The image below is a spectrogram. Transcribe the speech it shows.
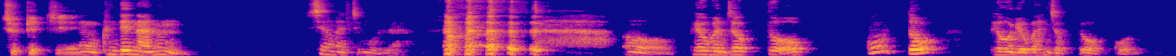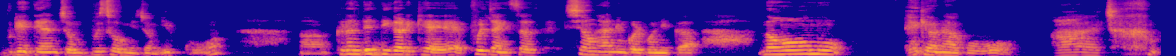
적겠지. 어, 근데 나는 수영할 줄 몰라. 어, 배워본 적도 없고 또 배우려고 한 적도 물에 대한 좀 무서움이 좀 있고 어, 그런데 네가 이렇게 풀장에서 수영하는 걸 보니까 너무 대견하고 아 참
